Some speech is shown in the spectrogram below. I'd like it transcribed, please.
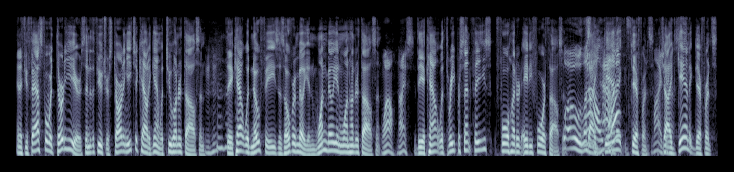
And if you fast forward thirty years into the future, starting each account again with 200,000, Mm-hmm. the account with no fees is over a million, one million one hundred thousand. Wow, nice. The account with three percent fees, four hundred eighty-four thousand. Whoa, less gigantic what? difference. My goodness. gigantic difference.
